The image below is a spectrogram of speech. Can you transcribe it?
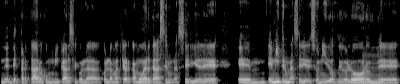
despertar o comunicarse con la, con la matriarca muerta, hacen una serie de, em, emiten una serie de sonidos de dolor, mm. eh,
